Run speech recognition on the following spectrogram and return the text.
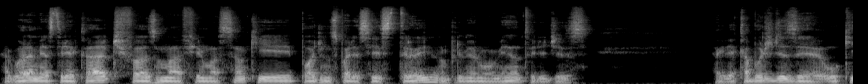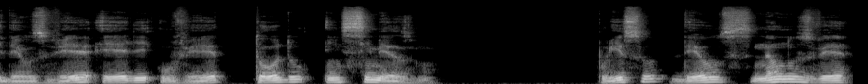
Agora, a mestre Eckhart faz uma afirmação que pode nos parecer estranha no primeiro momento. Ele diz: ele acabou de dizer, o que Deus vê, ele o vê todo em si mesmo. Por isso, Deus não nos vê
